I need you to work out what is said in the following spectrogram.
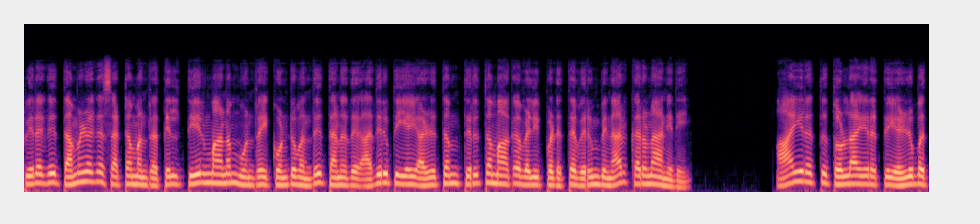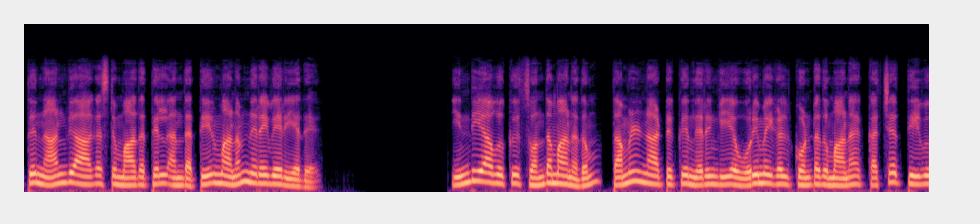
பிறகு தமிழக சட்டமன்றத்தில் தீர்மானம் ஒன்றை கொண்டுவந்து தனது அதிருப்தியை அழுத்தம் திருத்தமாக வெளிப்படுத்த விரும்பினார் கருணாநிதி. ஆயிரத்து தொள்ளாயிரத்து எழுபத்து நான்கு ஆகஸ்ட் மாதத்தில் அந்த தீர்மானம் நிறைவேறியது. இந்தியாவுக்கு சொந்தமானதும் தமிழ்நாட்டுக்கு நெருங்கிய உரிமைகள் கொண்டதுமான கச்சத்தீவு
